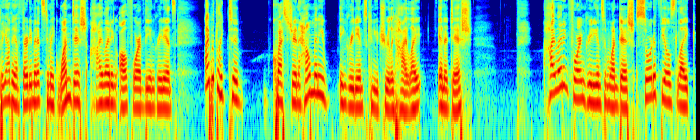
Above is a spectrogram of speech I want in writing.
But yeah, they have 30 minutes to make one dish highlighting all four of the ingredients. I would like to question how many ingredients can you truly highlight in a dish? Highlighting four ingredients in one dish sort of feels like,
